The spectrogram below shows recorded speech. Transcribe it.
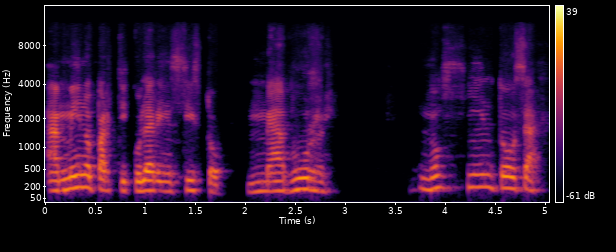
A mí en lo particular, insisto, me aburre. No siento, o sea,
